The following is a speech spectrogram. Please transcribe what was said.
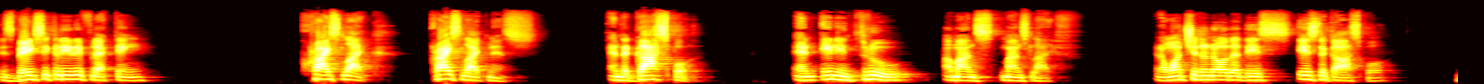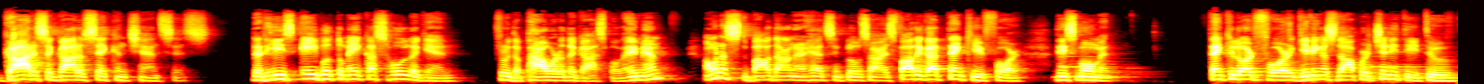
is basically reflecting Christ-like, Christ-likeness and the gospel and in and through a man's, man's life. And I want you to know that this is the gospel. God is a God of second chances, that he is able to make us whole again through the power of the gospel. Amen. I want us to bow down our heads and close our eyes. Father God, thank you for this moment. Thank you, Lord, for giving us the opportunity to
